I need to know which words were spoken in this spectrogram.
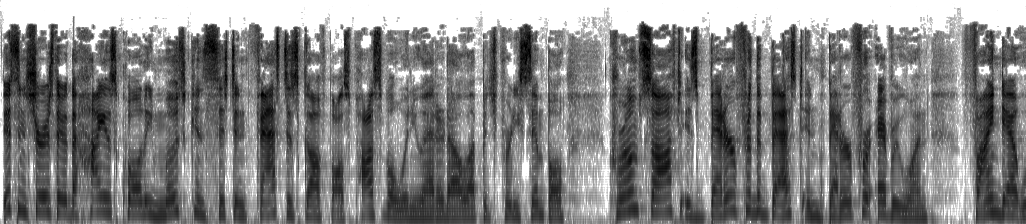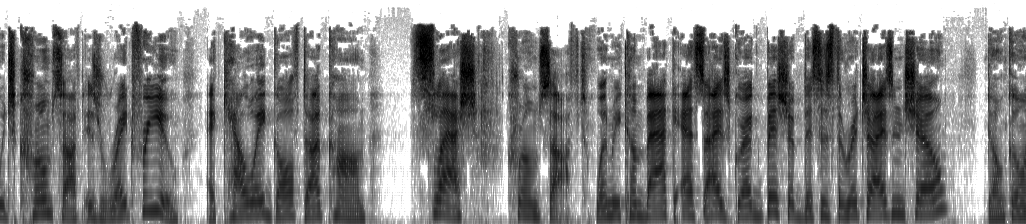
This ensures they're the highest quality, most consistent, fastest golf balls possible. When you add it all up, it's pretty simple. Chrome Soft is better for the best and better for everyone. Find out which Chrome Soft is right for you at CallawayGolf.com slash Chrome Soft. When we come back, SI's Greg Bishop. This is the Rich Eisen Show. Don't go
